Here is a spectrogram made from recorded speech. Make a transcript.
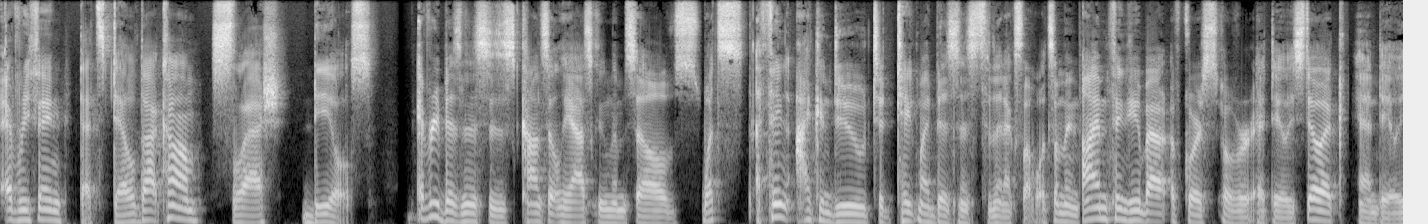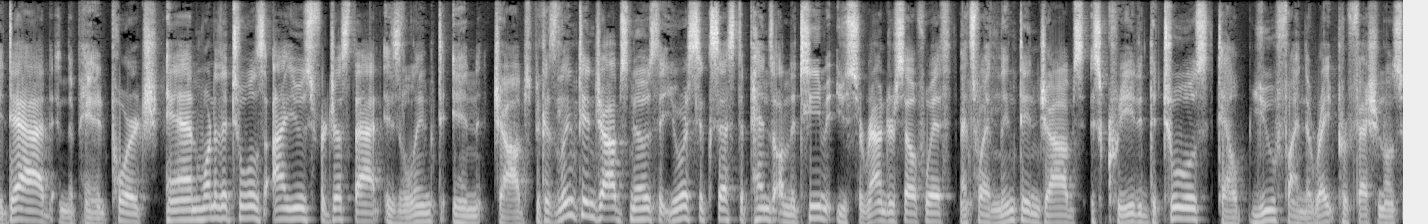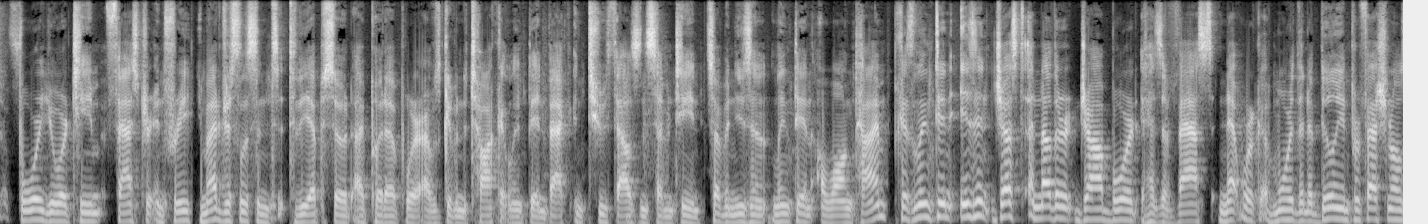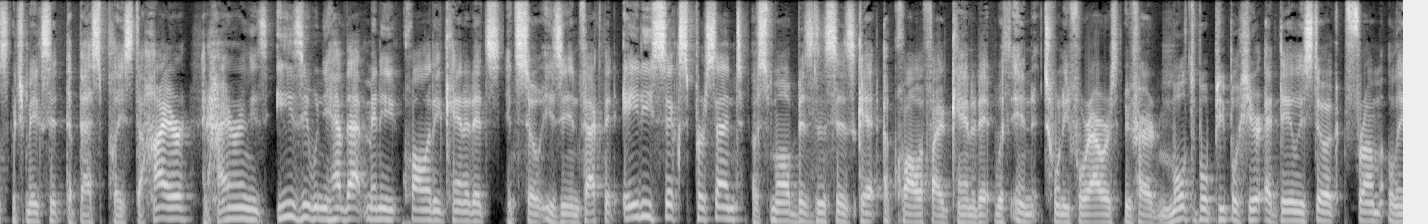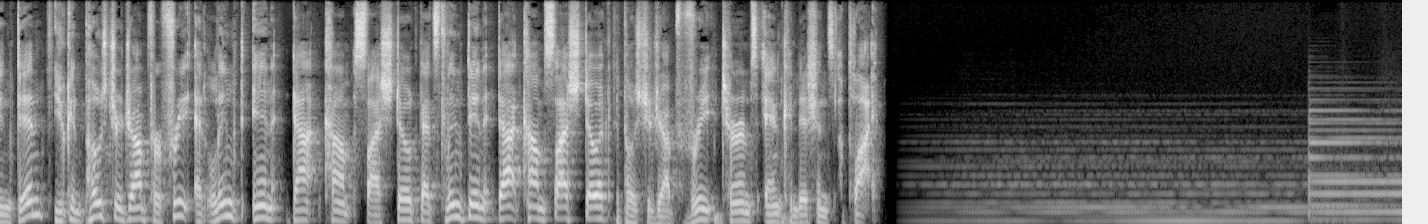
everything. That's Dell.com slash deals. Every business is constantly asking themselves, what's a thing I can do to take my business to the next level? It's something I'm thinking about, of course, over at Daily Stoic and Daily Dad and the Painted Porch. And one of the tools I use for just that is LinkedIn Jobs, because LinkedIn Jobs knows that your success depends on the team you surround yourself with. That's why LinkedIn Jobs has created the tools to help you find the right professionals for your team faster and free. You might have just listened to the episode I put up where I was given a talk at LinkedIn back in 2017. So I've been using LinkedIn a long time because LinkedIn isn't just another job board. It has a vast network of more than a billion professionals, which makes it the best place to hire. And hiring is easy when you have that many quality candidates. It's so easy. In fact, that 86% of small businesses get a qualified candidate within 24 hours. We've hired multiple people here at Daily Stoic from LinkedIn. You can post your job for free at linkedin.com slash stoic. That's linkedin.com slash stoic to post your job for free. Terms and conditions apply.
